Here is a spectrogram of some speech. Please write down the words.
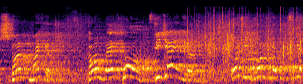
Шварцмахер. Come back home! Встречаем ее! Очень громкими аплодисментами.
